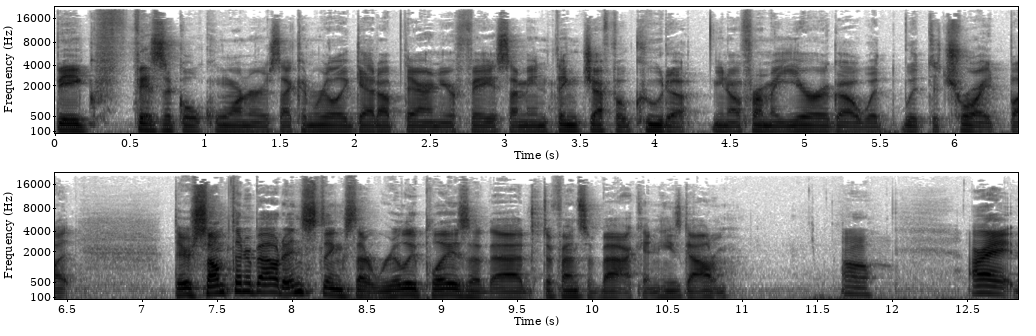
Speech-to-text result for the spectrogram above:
big physical corners that can really get up there in your face. I mean, think Jeff Okudah, you know, from a year ago with with Detroit, but. There's something about instincts that really plays at that defensive back, and he's got them. Oh, all right.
